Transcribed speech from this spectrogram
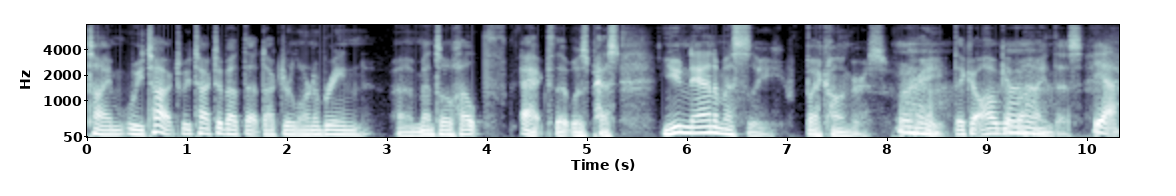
time we talked, we talked about that Dr. Lorna Breen uh, Mental Health Act that was passed unanimously by Congress. Great, they could all get behind this. Yeah.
